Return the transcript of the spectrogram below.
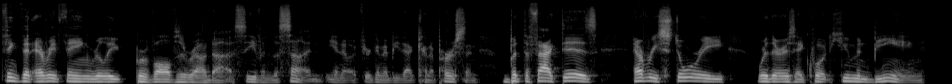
think that everything really revolves around us, even the sun, you know, if you're going to be that kind of person. But the fact is, every story where there is a quote human being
